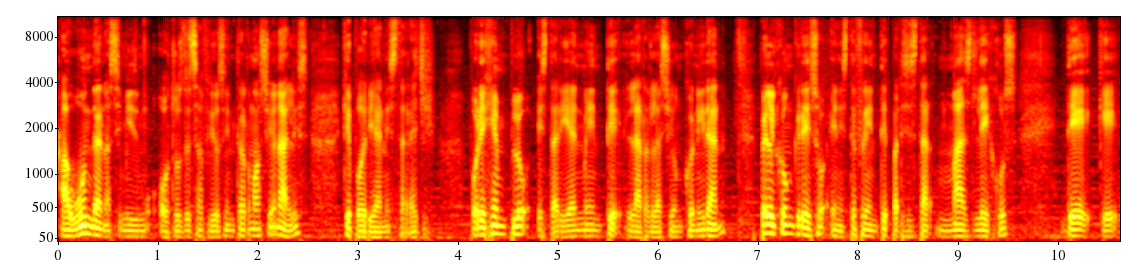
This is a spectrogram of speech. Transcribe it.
Abundan asimismo otros desafíos internacionales que podrían estar allí. Por ejemplo, estaría en mente la relación con Irán, pero el Congreso en este frente parece estar más lejos de que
